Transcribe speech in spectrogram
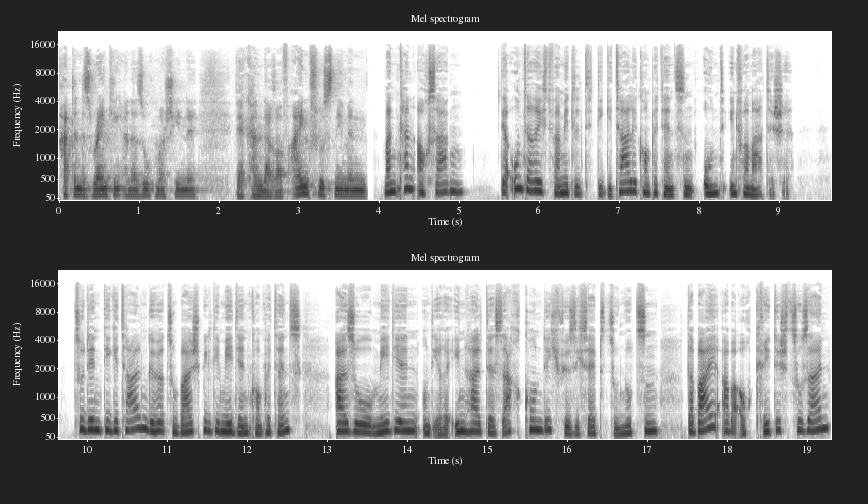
hat denn das Ranking einer Suchmaschine? Wer kann darauf Einfluss nehmen? Man kann auch sagen, der Unterricht vermittelt digitale Kompetenzen und informatische. Zu den digitalen gehört zum Beispiel die Medienkompetenz, also Medien und ihre Inhalte sachkundig für sich selbst zu nutzen, dabei aber auch kritisch zu sein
